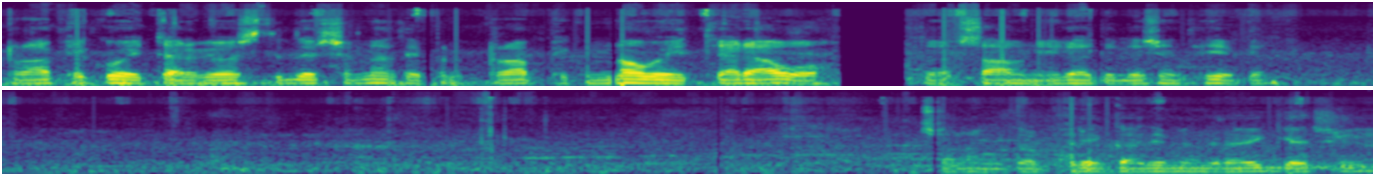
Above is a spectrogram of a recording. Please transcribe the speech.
ટ્રાફિક હોય ત્યારે વ્યવસ્થિત દર્શન નથી પણ ટ્રાફિક ન હોય ત્યારે આવો તો સાવ નિરાતે દર્શન થઈ શકે. ચાલો મિત્રો ફરી ગાંધી મંદિર આવી ગયા છીએ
